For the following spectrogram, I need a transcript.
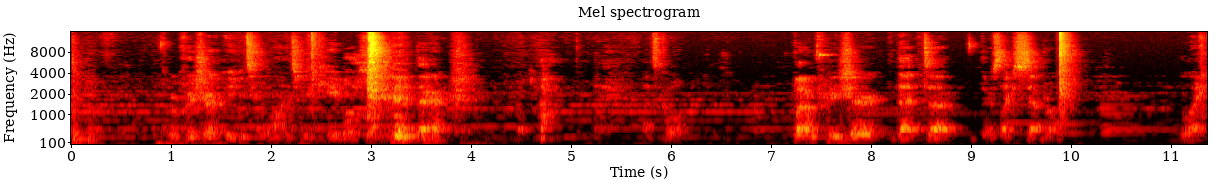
I'm pretty sure you can see the lines from the cables right there. That's cool. But I'm pretty sure that uh, there's like several like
